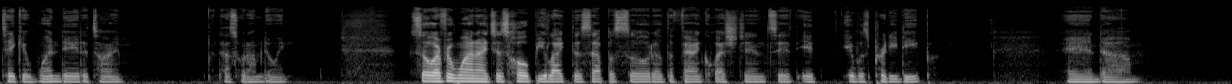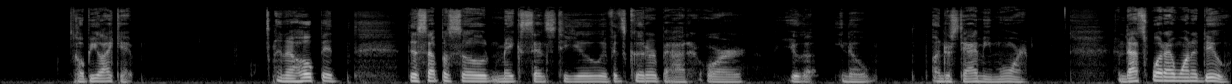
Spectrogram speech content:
Take it one day at a time. That's what I'm doing. So everyone, I just hope you like this episode of the fan questions. It it it was pretty deep. And um hope you like it. And I hope it this episode makes sense to you if it's good or bad or you you know understand me more. And that's what I want to do.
